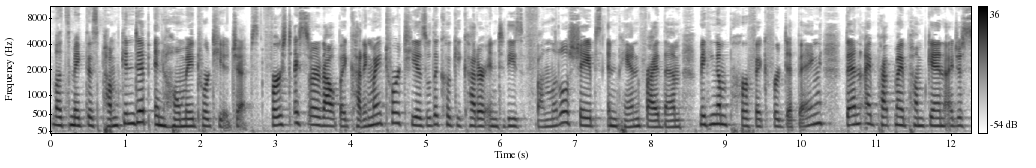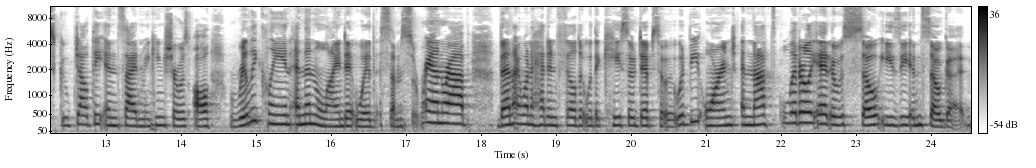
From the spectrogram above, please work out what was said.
Let's make this pumpkin dip in homemade tortilla chips. First, I started out by cutting my tortillas with a cookie cutter into these fun little shapes and pan fried them, making them perfect for dipping. Then I prepped my pumpkin. I just scooped out the inside, making sure it was all really clean, and then lined it with some saran wrap. Then I went ahead and filled it with a queso dip so it would be orange, and that's literally it. It was so easy and so good.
